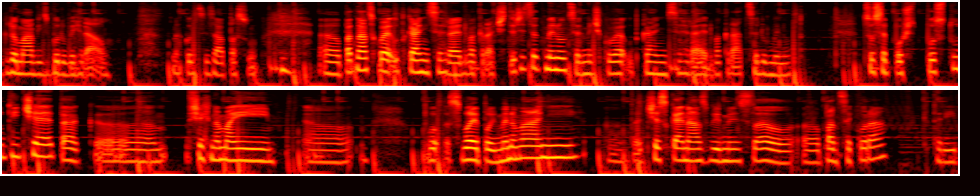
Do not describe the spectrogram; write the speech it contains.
kdo má víc bodů vyhrál na konci zápasu. 15kové eh, utkání se hraje 2x40 minut, sedmičkové utkání se hraje 2x7 minut. Co se postů týče, tak eh, všechna mají svoje pojmenování. Ta české názvy vymyslel pan Sekora, který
